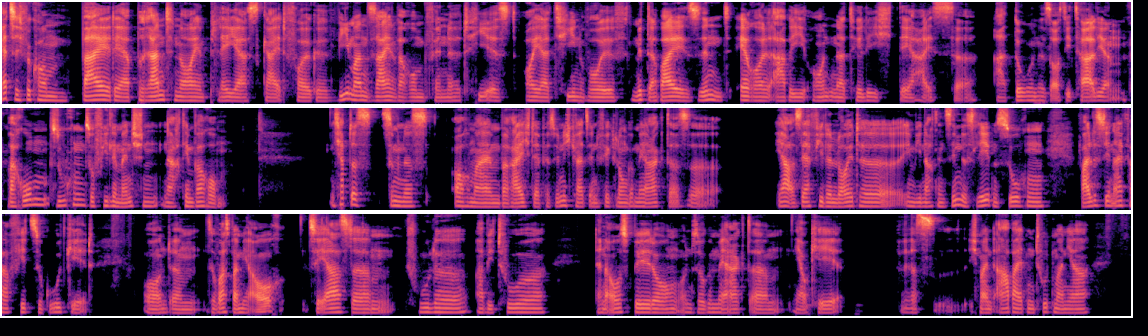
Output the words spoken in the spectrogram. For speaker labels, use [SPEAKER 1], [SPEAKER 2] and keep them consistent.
[SPEAKER 1] Herzlich willkommen bei der brandneuen Players Guide Folge, wie man sein Warum findet. Hier ist euer Teen Wolf. Mit dabei sind Errol Abi und natürlich der heiße Adonis aus Italien. Warum suchen so viele Menschen nach dem Warum? Ich habe das zumindest auch in meinem Bereich der Persönlichkeitsentwicklung gemerkt, dass äh, ja sehr viele Leute irgendwie nach dem Sinn des Lebens suchen, weil es denen einfach viel zu gut geht. Und ähm, so war es bei mir auch. Zuerst ähm, Schule, Abitur, dann Ausbildung und so gemerkt, ähm, ja, okay, das, ich meine, arbeiten tut man ja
